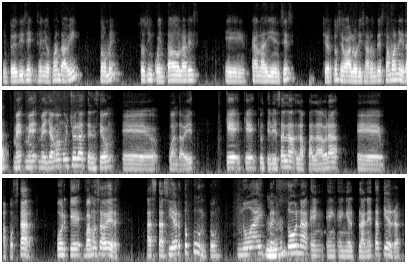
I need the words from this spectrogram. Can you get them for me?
Entonces dice, señor Juan David, tome estos 50 dólares eh, canadienses, ¿cierto? Se valorizaron de esta manera. Me, me- me llama mucho la atención, eh, Juan David, que, que, que utiliza la, la palabra eh, apostar, porque vamos a ver, hasta cierto punto no hay persona en, en- en el planeta Tierra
